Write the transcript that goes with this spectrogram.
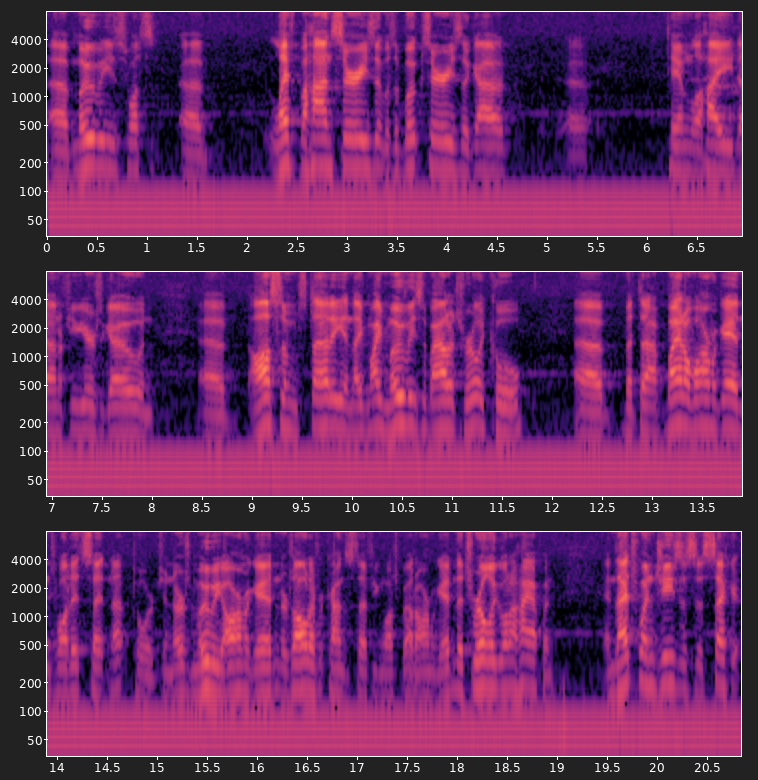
uh, movies, what's uh, Left Behind series, it was a book series the guy, uh, Tim LaHaye, done a few years ago. And uh, awesome study, and they've made movies about it. It's really cool. Uh, but the Battle of Armageddon is what it's setting up towards. And there's a movie Armageddon. There's all different kinds of stuff you can watch about Armageddon that's really going to happen. And that's when Jesus' second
